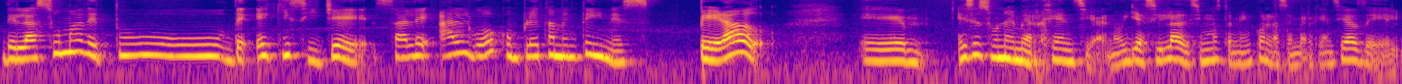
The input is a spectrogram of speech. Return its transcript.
de la suma de tu, de X y Y, sale algo completamente inesperado. Eh, esa es una emergencia, ¿no? Y así la decimos también con las emergencias de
